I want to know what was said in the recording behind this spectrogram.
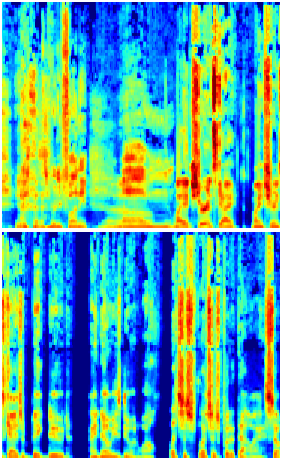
it's pretty funny. Uh, um, my insurance guy, my insurance guy is a big dude. I know he's doing well. Let's just let's just put it that way. So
